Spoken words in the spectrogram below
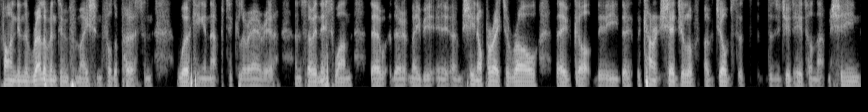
finding the relevant information for the person working in that particular area. And so in this one, there there may be a machine operator role. They've got the the, the current schedule of, of jobs that that are due to hit on that machine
